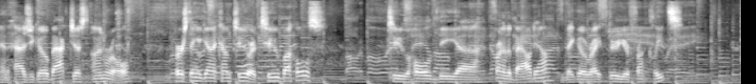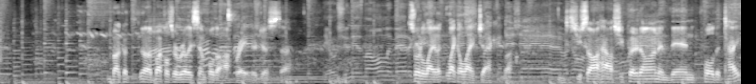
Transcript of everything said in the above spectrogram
And as you go back, just unroll. First thing you're gonna come to are two buckles to hold the uh, front of the bow down. They go right through your front cleats. Buckle, uh, buckles are really simple to operate. They're just uh, sort of like, like a life jacket buckle. You saw how she put it on and then pulled it tight.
